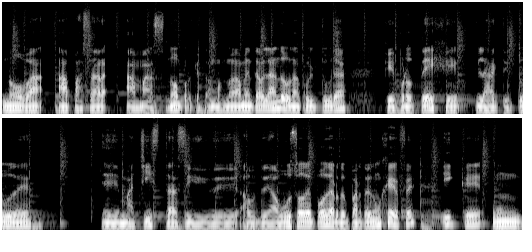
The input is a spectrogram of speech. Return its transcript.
no va a pasar a más, ¿no? Porque estamos nuevamente hablando de una cultura que protege las actitudes eh, machistas y de, abuso de poder de parte de un jefe y que un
